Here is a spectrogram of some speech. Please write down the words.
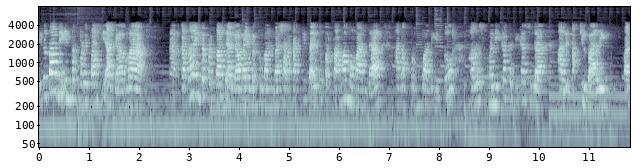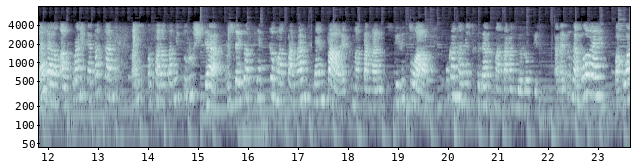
itu tadi interpretasi agama Nah, karena interpretasi agama yang berkembang di masyarakat kita itu pertama memandang anak perempuan itu harus menikah ketika sudah akil balik. Padahal dalam Al-Quran dikatakan harus persyaratannya itu rusda. Rusda itu artinya kematangan mental ya, kematangan spiritual, bukan hanya sekedar kematangan biologis. Karena itu nggak boleh bahwa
